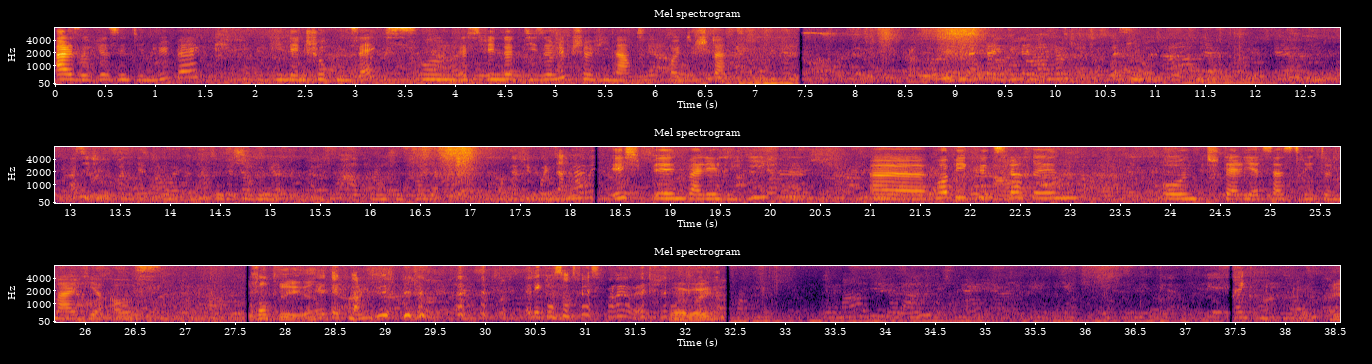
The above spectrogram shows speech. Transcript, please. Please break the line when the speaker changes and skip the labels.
Also wir sind in Lübeck, in den Schuppen 6 und es findet diese Lübsche Wiener heute statt. Ich bin Valerie Iven, äh, Hobbykünstlerin und stelle jetzt das dritte Mal hier aus.
Concentré, hein
Elle ne parle plus. Elle est concentrée à ce point-là, ouais.
Ouais, ouais.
